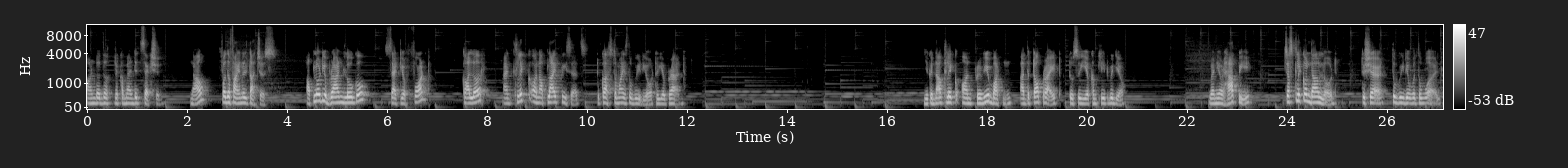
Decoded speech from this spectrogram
under the recommended section. Now for the final touches. Upload your brand logo, set your font, color, and click on apply presets to customize the video to your brand. You can now click on preview button at the top right to see your complete video. When you're happy, just click on download to share the video with the world.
